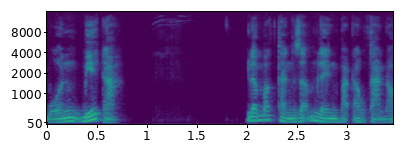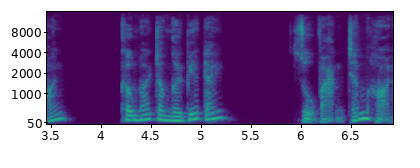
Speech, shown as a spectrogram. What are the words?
Muốn biết à? Lâm Bắc Thần dẫm lên mặt ông ta nói, không nói cho ngươi biết đấy. Dù vạn chấm hỏi.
